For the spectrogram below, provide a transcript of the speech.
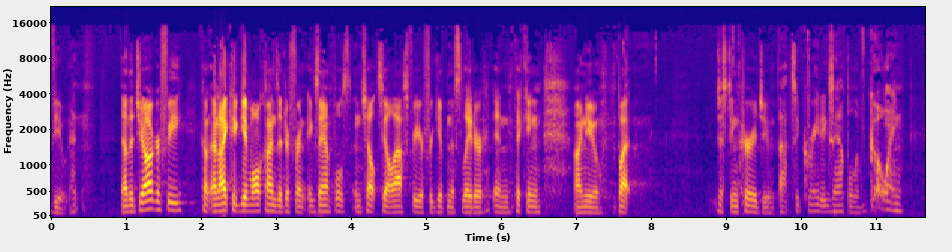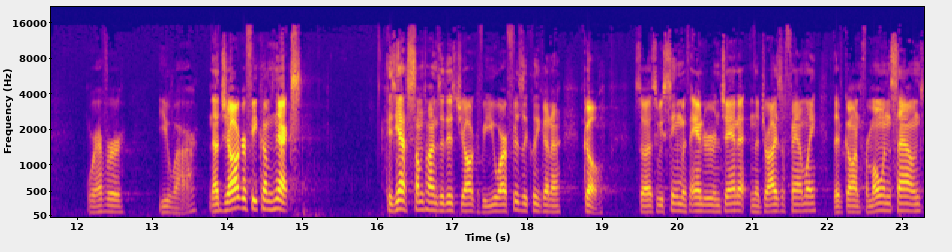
view it. Now, the geography, and I could give all kinds of different examples, and Chelsea, I'll ask for your forgiveness later in picking on you, but just encourage you. That's a great example of going wherever you are. Now, geography comes next. Because, yes, sometimes it is geography. You are physically going to go. So, as we've seen with Andrew and Janet and the Dryza family, they've gone from Owen Sound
